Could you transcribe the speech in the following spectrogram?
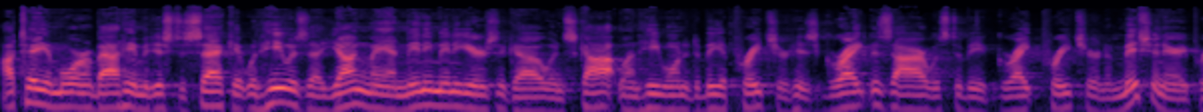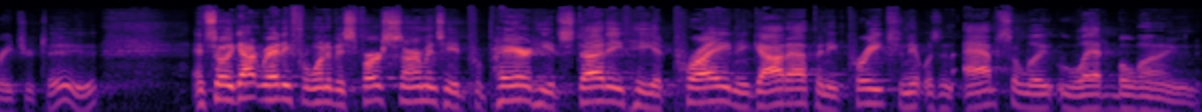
I'll tell you more about him in just a second. When he was a young man many, many years ago in Scotland, he wanted to be a preacher. His great desire was to be a great preacher and a missionary preacher, too. And so he got ready for one of his first sermons. He had prepared, he had studied, he had prayed, and he got up and he preached, and it was an absolute lead balloon.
